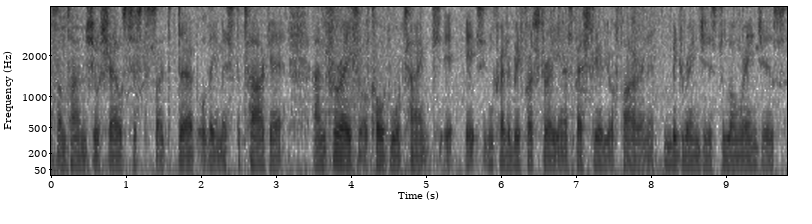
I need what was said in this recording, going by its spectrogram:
sometimes your shells just decide to derp or they miss the target. And for a sort of Cold War tank, it, it's incredibly frustrating, especially if you're firing at mid ranges to long ranges.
